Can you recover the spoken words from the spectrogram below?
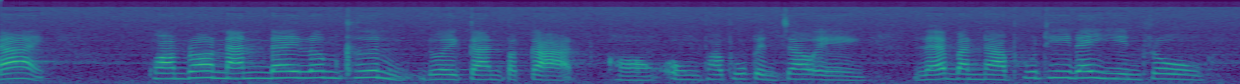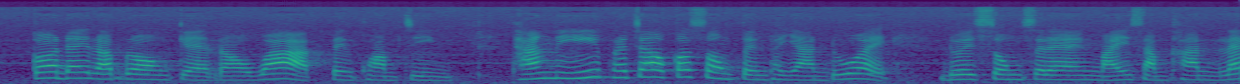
ได้ ความรอดนั้นได้เริ่มขึ้นโดยการประกาศ ขององค์พระผู้เป็นเจ้าเอง และบรรดาผู้ที่ได้ยินพระองค์ก็ได้รับรองแก่เราว่าเป็นความจริง ทั้งนี้พระเจ้าก็ทรงเป็นพยานด้วย โดยทรงแสดงหมายสำคัญและ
